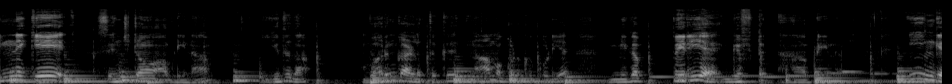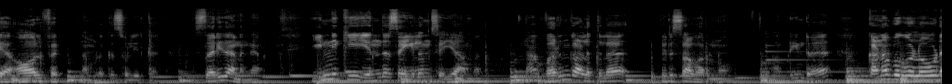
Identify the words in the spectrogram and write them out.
இன்னைக்கே செஞ்சிட்டோம் அப்படின்னா இதுதான் வருங்காலத்துக்கு நாம கொடுக்கக்கூடிய மிகப்பெரிய கிஃப்ட் அப்படின்னு இங்கே ஆல்ஃபெட் நம்மளுக்கு சொல்லியிருக்காங்க. சரிதானுங்க? இன்னைக்கு எந்த செயலும் செய்யாமல் நான் வருங்காலத்தில் பெருசாக வரணும் அப்படின்ற கனவுகளோட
